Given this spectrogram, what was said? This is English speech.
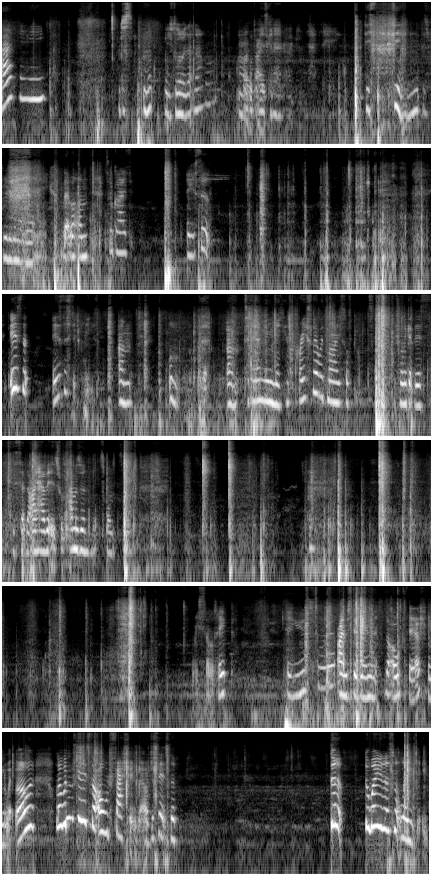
Hi. Just mm, need to lower that now. My god, that is gonna annoy me. This thing is really gonna annoy me. Whatever. Um. So guys, it's the is the is the stitch please. Um. Oh. Um. Today I'm gonna be making a bracelet with my soft beads. If you want to get this this set that I have, it is from Amazon, not sponsored. my sellotape they use for it. I'm still doing the old fashioned way. Well, well, I wouldn't say it's the old fashioned way. I'll just say it's the the the way that's not lazy.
